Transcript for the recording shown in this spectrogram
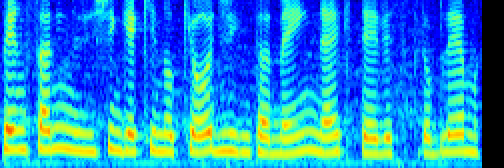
pensando em Shingeki no Kyojin também, né? Que teve esse problema.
